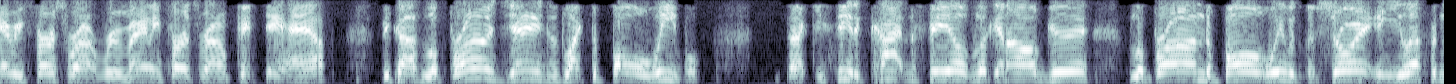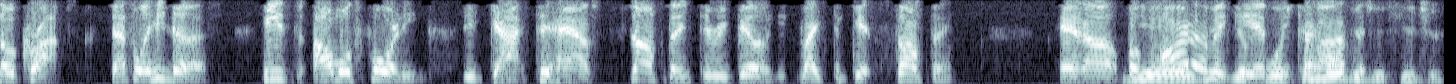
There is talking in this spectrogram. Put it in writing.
every first round remaining first round pick they have because LeBron James is like the boll weevil. Like you see the cotton field looking all good, LeBron the boll weevil destroyed and you left with no crops. That's what he does. He's almost forty. You got to have something to rebuild, like to get something. And uh, but yeah, part of it is forced to because mortgage your future.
